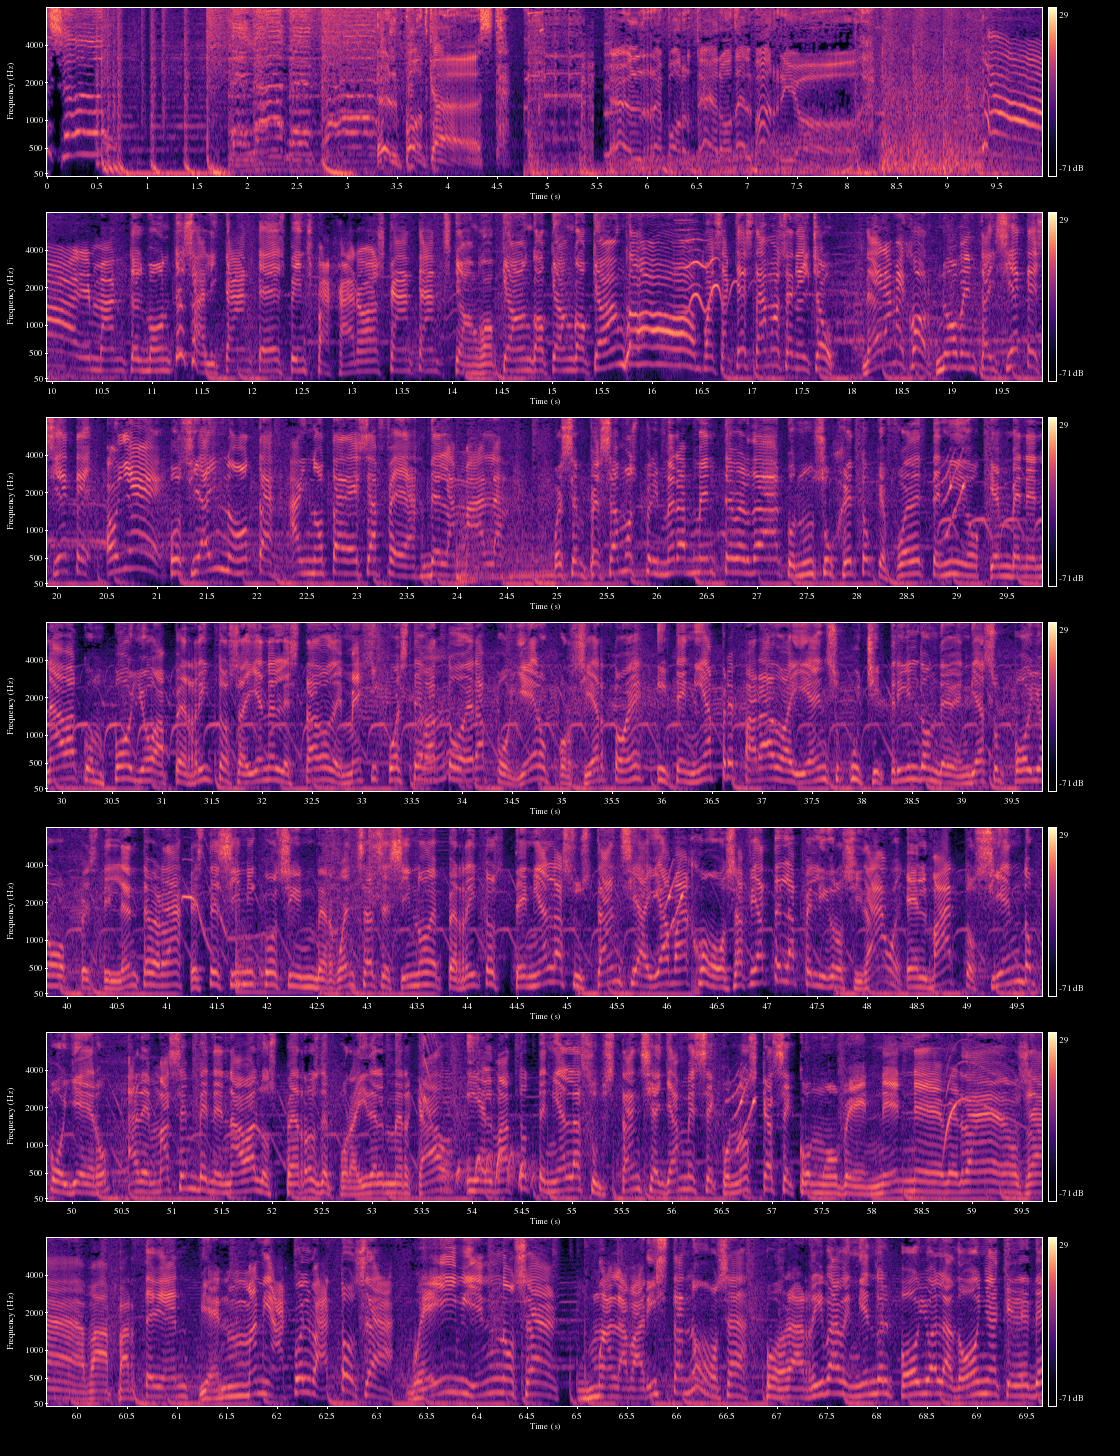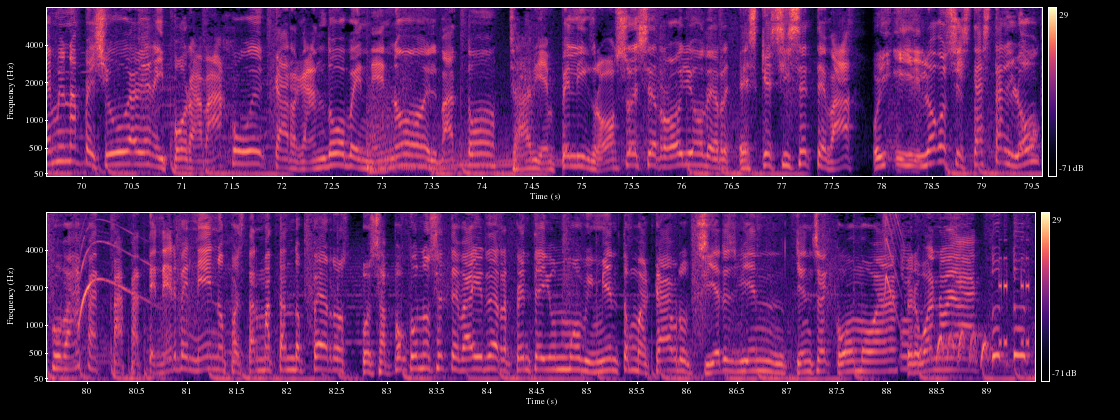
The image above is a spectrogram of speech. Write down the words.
El show de la mejor. El podcast. El reportero del barrio. Montes, montes, alicantes, pinch pájaros, cantantes, kiongo, kiongo, kiongo, kiongo. Pues aquí estamos en el show de la mejor 977. Oye, pues si hay nota, hay nota de esa fea, de la mala. Pues empezamos primeramente, ¿verdad? Con un sujeto que fue detenido, que envenenaba con pollo a perritos ahí en el Estado de México. Este vato era pollero, por cierto, ¿eh? Y tenía preparado ahí en su cuchitril donde vendía su pollo pestilente, ¿verdad? Este cínico, sinvergüenza, asesino de perritos, tenía la sustancia ahí abajo. O sea, fíjate la peligrosidad, güey. El vato, siendo pollero, además envenenaba a los perros de por ahí del mercado. Y el vato tenía la sustancia, llámese, conózcase como venene, ¿verdad? O sea, va aparte bien, bien maníaco el vato, o sea, güey, bien, o sea, malabarista, ¿no? O sea, por arriba vendiendo el pollo a la doña, que deme una pechuga, bien, y por abajo, güey, cargando veneno el vato. O sea, bien peligroso ese rollo de... Es que sí se te va. Y luego si estás tan loco, va, para tener veneno, para estar matando perros, pues a poco no se te va a ir de repente hay un movimiento macabro, si eres bien, quién sabe cómo va. Pero bueno, ya... tut,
